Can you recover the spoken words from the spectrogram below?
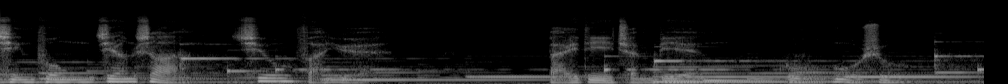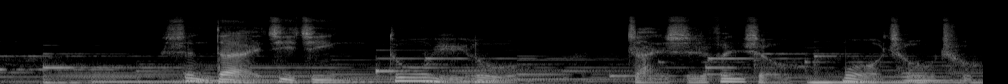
清风江上秋帆远，白帝城边古木疏。胜代既经多雨露，暂时分手莫踌躇。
